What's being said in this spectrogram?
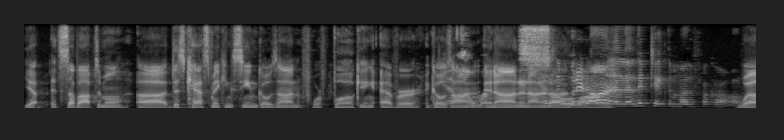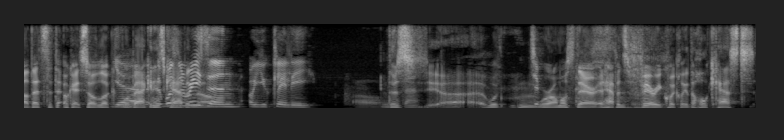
Yep, it's suboptimal. Uh, this cast making scene goes on for fucking ever. It goes on Oh my- and on and on and So on. Put it on and then they take the motherfucker off. Well, that's the thing. Okay, so look, Yeah, we're back in his cabin. there was cabin. a though. reason. Oh, you clearly. There's, uh, w- hmm, we're almost there. It happens very quickly. The whole cast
